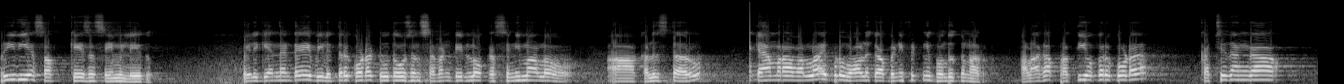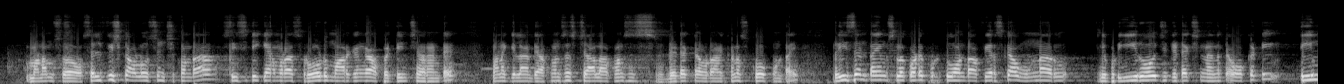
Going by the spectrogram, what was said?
ప్రీవియస్ ఆఫ్ కేసెస్ ఏమీ లేదు. వీళ్ళకి ఏంటంటే వీళ్ళిద్దరు కూడా టూ థౌజండ్ సెవెంటీన్లో ఒక సినిమాలో కలుస్తారు. కెమెరా వల్ల ఇప్పుడు వాళ్ళకి ఆ బెనిఫిట్ని పొందుతున్నారు. అలాగా ప్రతి ఒక్కరు కూడా ఖచ్చితంగా మనం సో సెల్ఫిష్గా ఆలోచించకుండా సీసీటీ కెమెరాస్ రోడ్డు మార్గంగా పెట్టించారంటే మనకి ఇలాంటి అఫెన్సెస్ చాలా అఫెన్సెస్ డిటెక్ట్ అవ్వడానికైనా స్కోప్ ఉంటాయి. రీసెంట్ టైమ్స్లో కూడా ఇప్పుడు టూ అండ్ హాఫ్ ఇయర్స్గా ఉన్నారు. ఇప్పుడు ఈ రోజు డిటెక్షన్ ఏంటంటే ఒకటి టీం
